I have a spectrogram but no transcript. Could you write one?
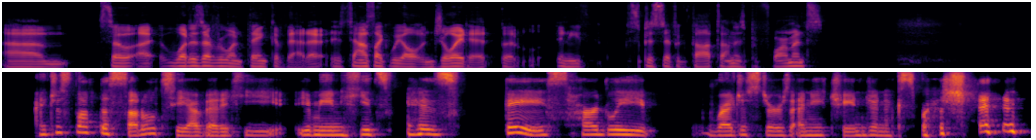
Um, so, uh, what does everyone think of that? Uh, It sounds like we all enjoyed it, but any specific thoughts on his performance? I just love the subtlety of it. He, I mean, he's his face hardly registers any change in expression,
